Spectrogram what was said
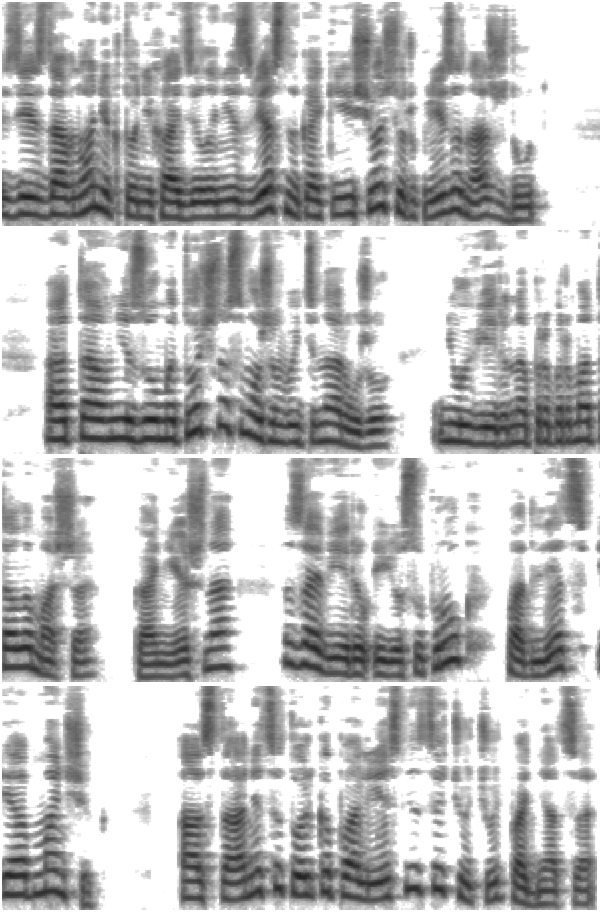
Здесь давно никто не ходил, и неизвестно, какие еще сюрпризы нас ждут. А там внизу мы точно сможем выйти наружу? Неуверенно пробормотала Маша. Конечно, заверил ее супруг, подлец и обманщик. Останется только по лестнице чуть-чуть подняться.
